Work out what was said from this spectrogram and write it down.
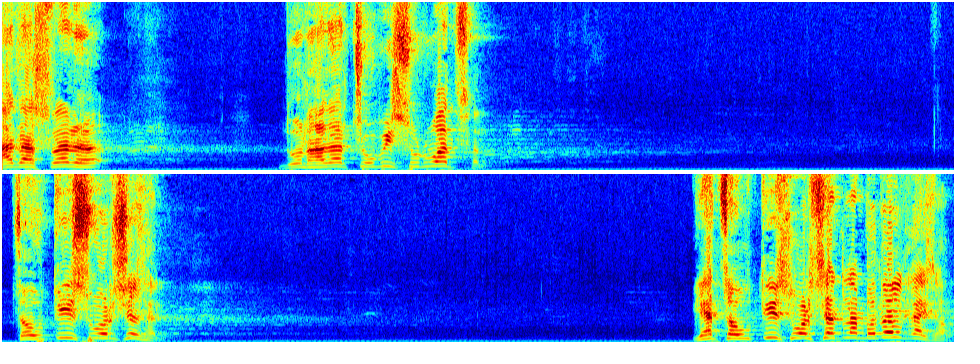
आज असणारं दोन हजार चोवीस सुरुवात झालं. चौतीस वर्ष झाली. या चौतीस वर्षातला बदल काय झाला?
